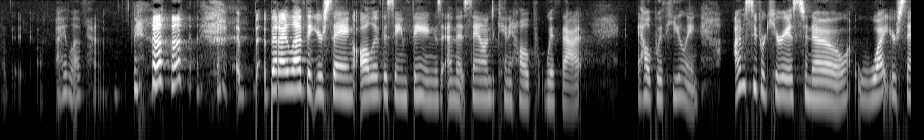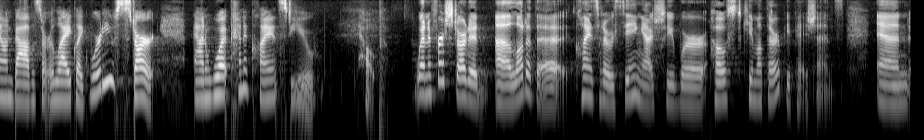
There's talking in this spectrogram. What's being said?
Oh, there you go. I love him. but I love that you're saying all of the same things and that sound can help with that, help with healing. I'm super curious to know what your sound baths are like. Like, where do you start and what kind of clients do you help? When I first started, a lot of the clients that I was seeing actually were post chemotherapy patients, and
